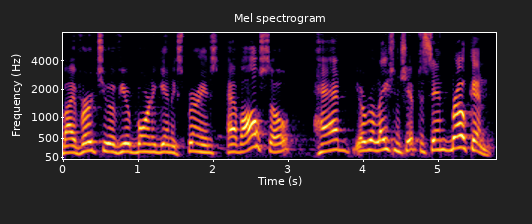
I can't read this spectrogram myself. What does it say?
by virtue of your born again experience, have also had your relationship to sin broken.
